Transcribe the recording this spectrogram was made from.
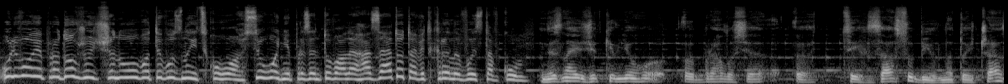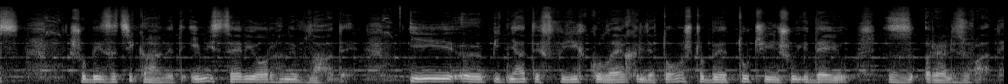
У Львові продовжують вшановувати Возницького. Сьогодні презентували газету та відкрили виставку. Не знаю, звідки в нього е, бралося е, цих засобів на той час, щоб зацікавити і місцеві органи влади, і е, підняти своїх колег для того, щоб ту чи іншу ідею зреалізувати.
